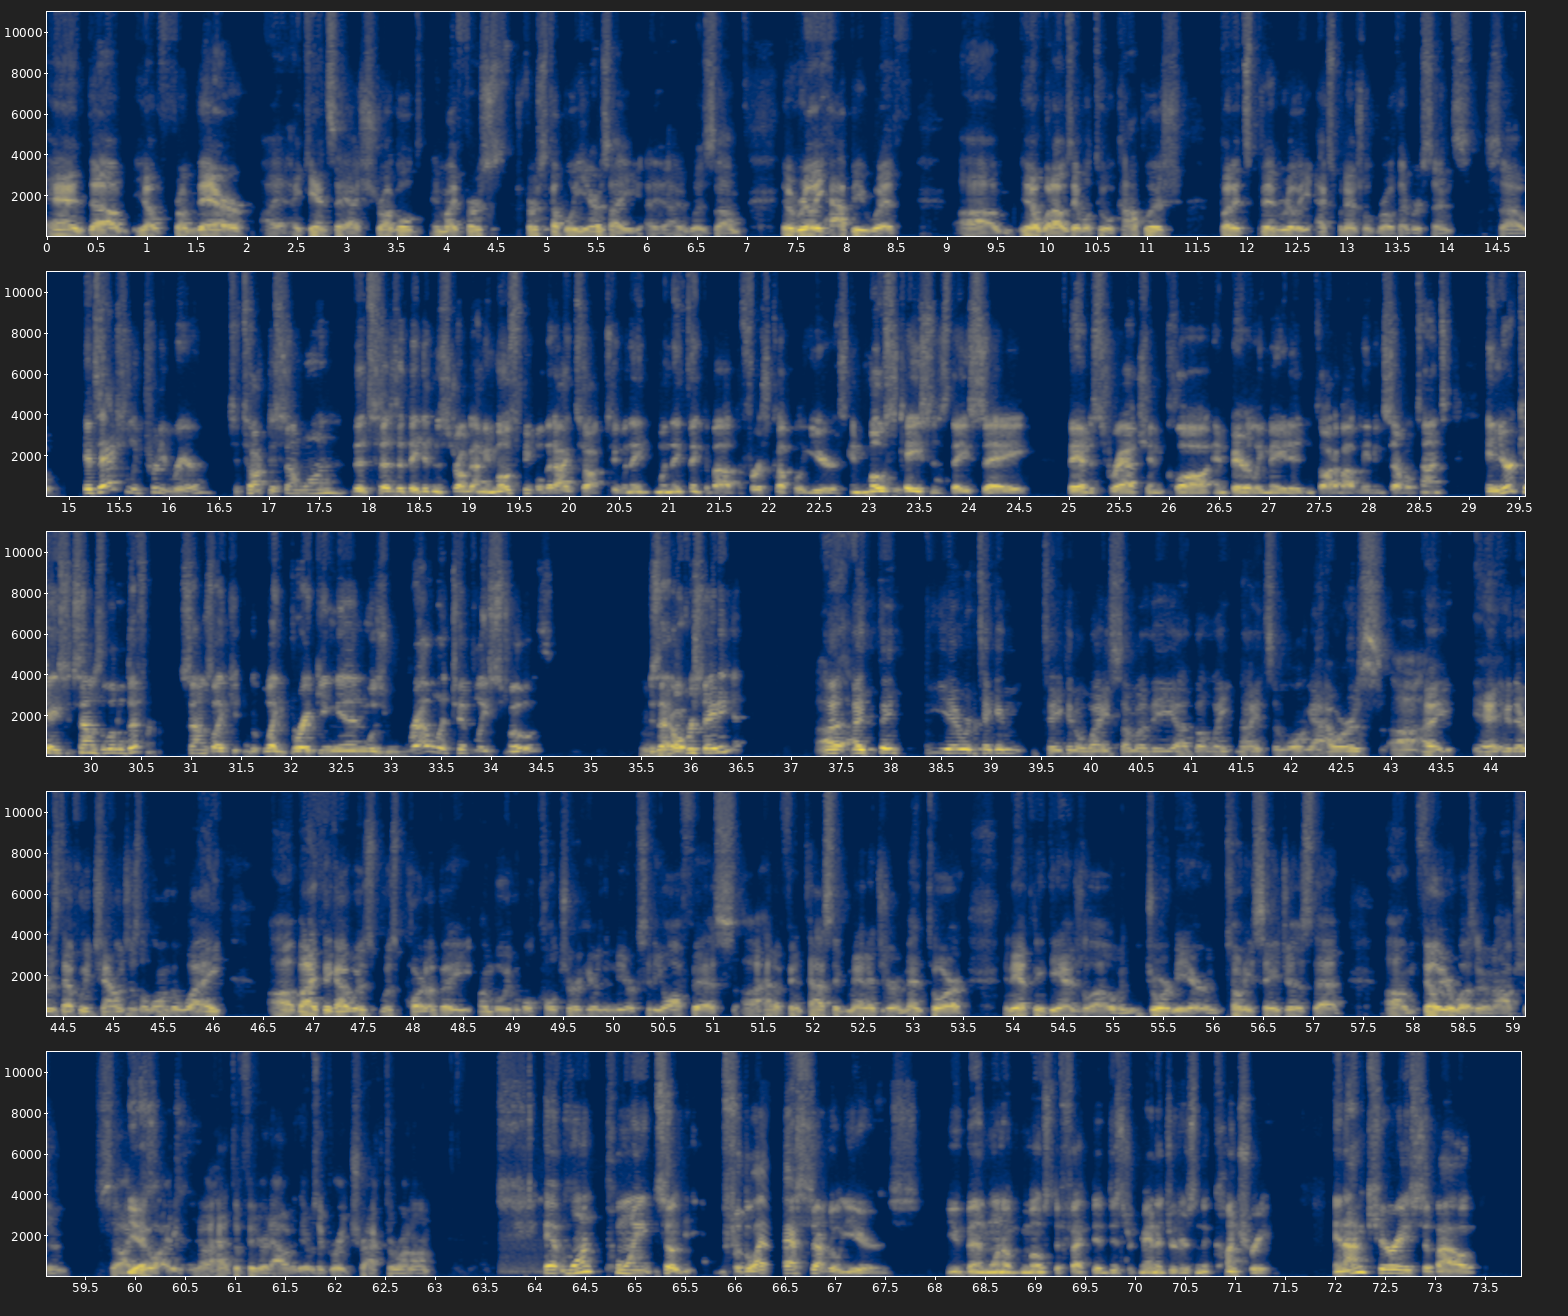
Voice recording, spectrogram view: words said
and um, you know, from there, I, I, can't say I struggled in my first first couple of years. I I, I was um, you know, really happy with um, you know what I was able to accomplish, but it's been really exponential growth ever since. So it's actually pretty rare to talk to someone that says that they didn't struggle. I mean, most people that I talk to when they when they think about the first couple of years, in most mm-hmm. cases they say they had to scratch and claw and barely made it and thought about leaving several times. In your case, it sounds a little different. Sounds like like breaking in was relatively smooth. Mm-hmm. Is that overstating it? Uh, I think yeah, we're taking taking away some of the uh, the late nights and long hours. Uh, I it, there was definitely challenges along the way, uh, but I think I was was part of a unbelievable culture here in the New York City office. Uh, had a fantastic manager and mentor, and Anthony D'Angelo and Jordan Ear and Tony Sages. That um, failure wasn't an option. So I yes. knew I you know I had to figure it out, and there was a great track to run on. At one point, so for the last several years, you've been one of the most effective district managers in the country. And I'm curious about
